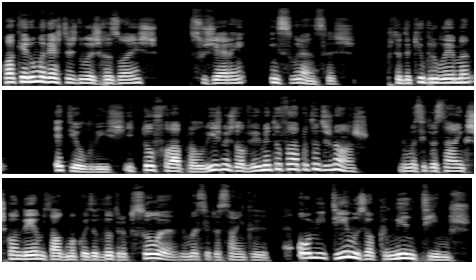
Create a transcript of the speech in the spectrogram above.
Qualquer uma destas duas razões sugerem inseguranças. Portanto, aqui o problema é teu, Luís. E estou a falar para o Luís, mas obviamente estou a falar para todos nós. Numa situação em que escondemos alguma coisa de outra pessoa, numa situação em que omitimos ou que mentimos,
